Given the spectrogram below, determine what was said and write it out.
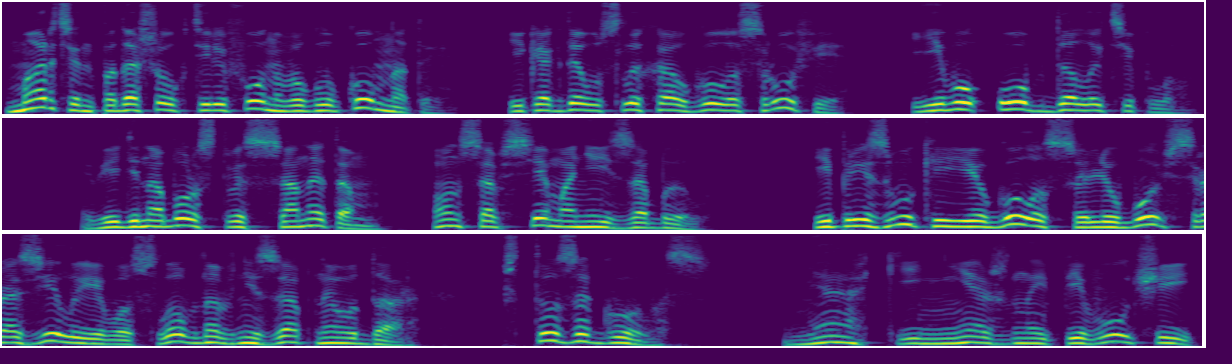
Мартин подошел к телефону в углу комнаты, и когда услыхал голос Руфи, его обдало тепло. В единоборстве с сонетом он совсем о ней забыл. И при звуке ее голоса любовь сразила его, словно внезапный удар. Что за голос? Мягкий, нежный, певучий,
